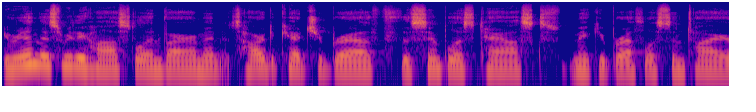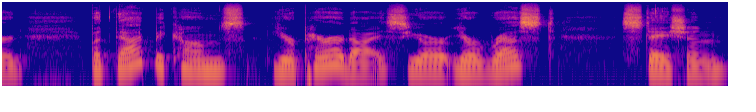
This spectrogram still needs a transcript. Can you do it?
you're in this really hostile environment. It's hard to catch your breath. The simplest tasks make you breathless and tired. But that becomes your paradise, your, your rest station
